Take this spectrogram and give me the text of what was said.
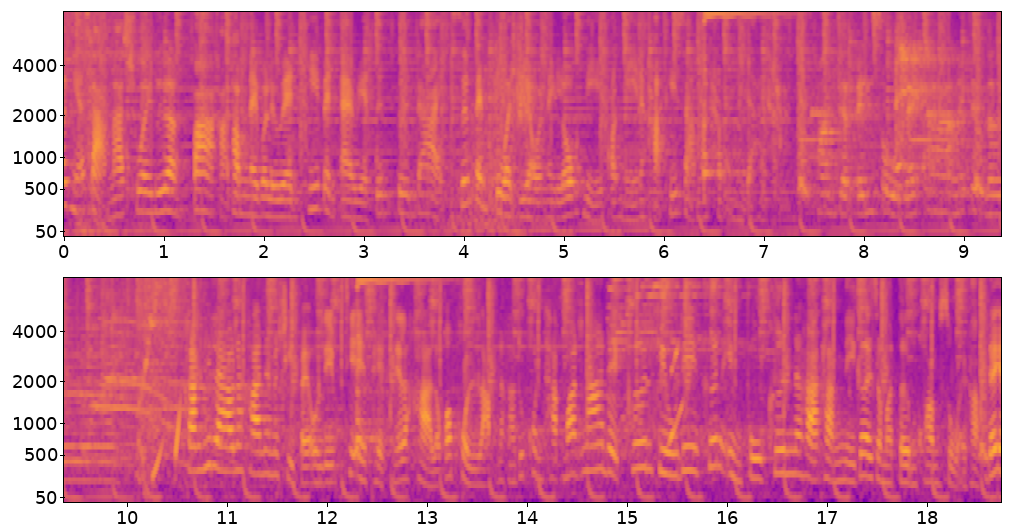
รื่องนี้สามารถช่วยเรื่องฝ้าค่ะทำในบริเวณที่เป็นแอเรียตื้นๆได้ ซึ่งเป็นตัวเดียวในโลกนี้ตอนนี้นะคะ ที่สามารถทำอันนี้ได้ค่ะ ความเจ็บเป็นศูนย์เลยค่ะไม่เจ็บเลย ครั้งที่แล้วนะคะเนยมาฉีดไบโอลิฟที่ Apex นี่แหละค่ะ แล้วก็ผลลัพธ์นะคะ ทุกคนทักว่าหน้าเด็กขึ้นผิวดีขึ้นอิ่มฟูขึ้นนะคะ ครั้งนี้ก็เลยจะมาเติมความสวยค่ะ ได้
